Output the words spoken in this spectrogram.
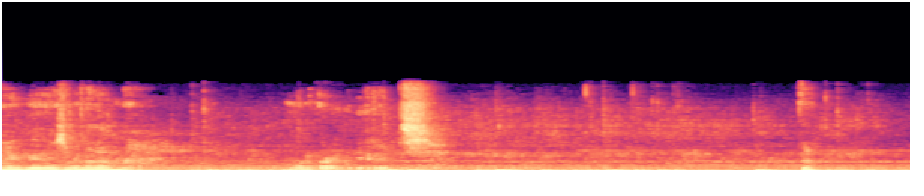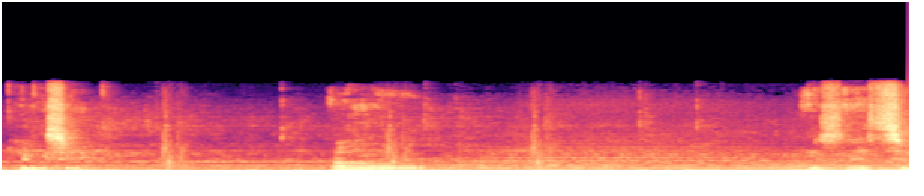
There goes one of them. One of our dudes. Huh? Who do we see? Oh. Is that so?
